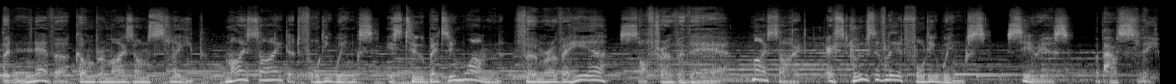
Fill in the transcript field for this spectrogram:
but never compromise on sleep. My side at 40 Winks is two beds in one, firmer over here, softer over there. My side, exclusively at 40 Winks. Serious about sleep.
